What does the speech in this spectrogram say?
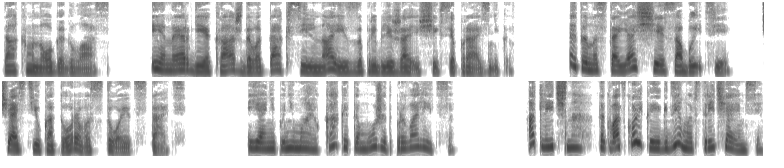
так много глаз. И энергия каждого так сильна из-за приближающихся праздников. Это настоящее событие, частью которого стоит стать. Я не понимаю, как это может провалиться. Отлично, так во сколько и где мы встречаемся?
